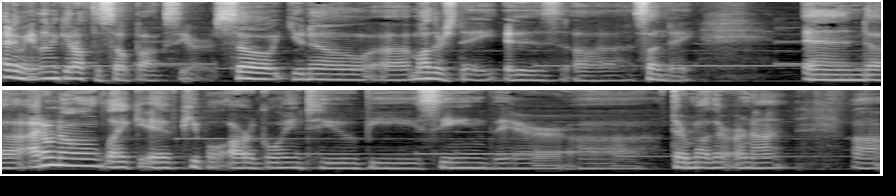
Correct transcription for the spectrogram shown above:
Anyway, let me get off the soapbox here. So, you know, uh, Mother's Day is uh, Sunday. And uh, I don't know, like, if people are going to be seeing their uh, their mother or not. Uh,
